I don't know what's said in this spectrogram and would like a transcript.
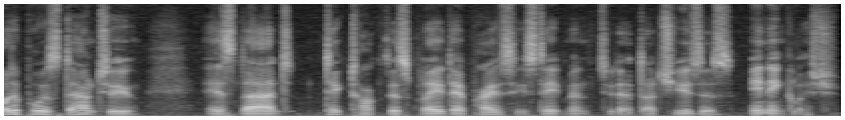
What it boils down to is that TikTok displayed their privacy statement to their Dutch users in English.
